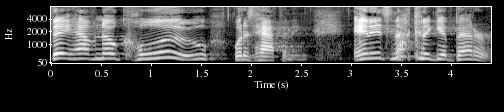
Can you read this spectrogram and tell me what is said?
They have no clue what is happening. And it's not going to get better.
